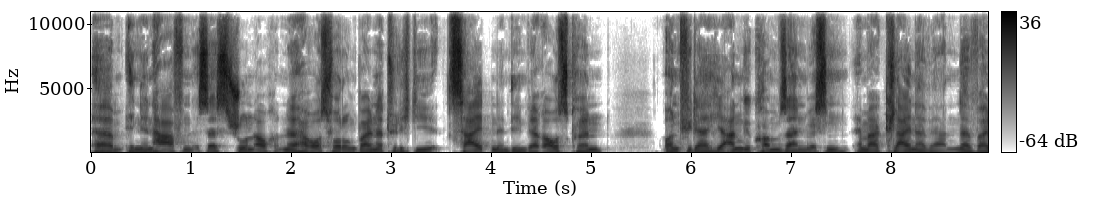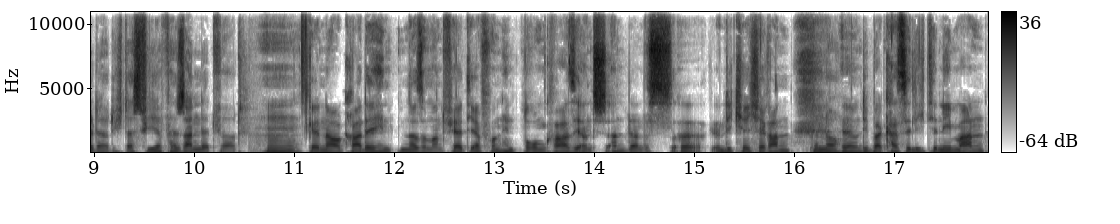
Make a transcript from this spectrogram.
ähm, in den Hafen, ist das schon auch eine Herausforderung, weil natürlich die Zeiten, in denen wir raus können, und wieder hier angekommen sein müssen, immer kleiner werden, ne? weil dadurch das viel versandet wird. Mhm, genau, gerade hinten, also man fährt ja von hinten rum quasi an, an, das, äh, an die Kirche ran. Genau. Äh, und die Barkasse liegt hier nebenan.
